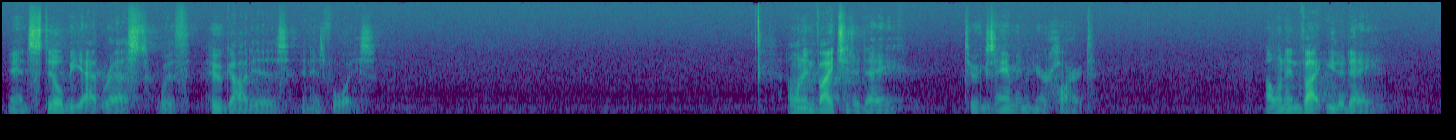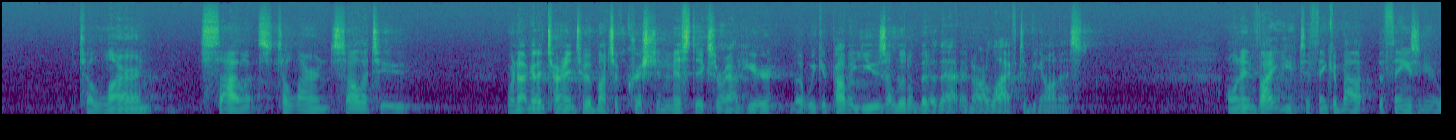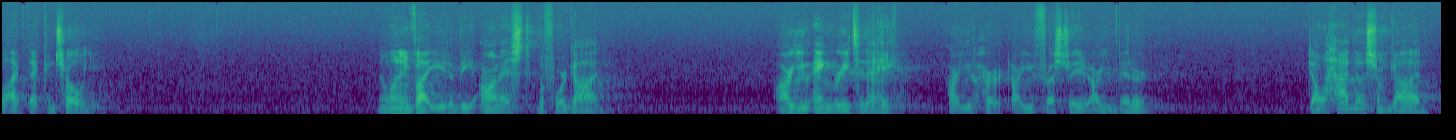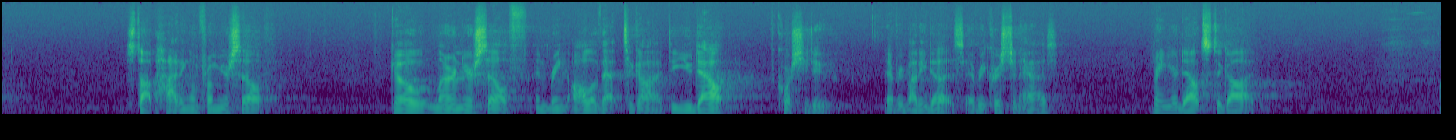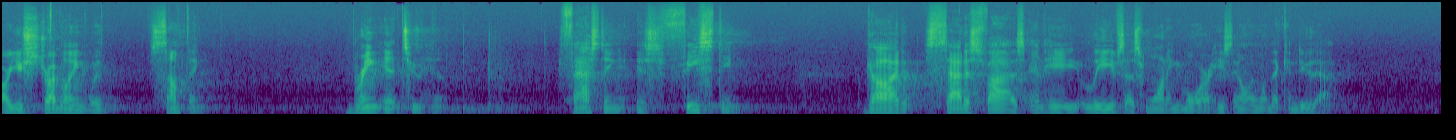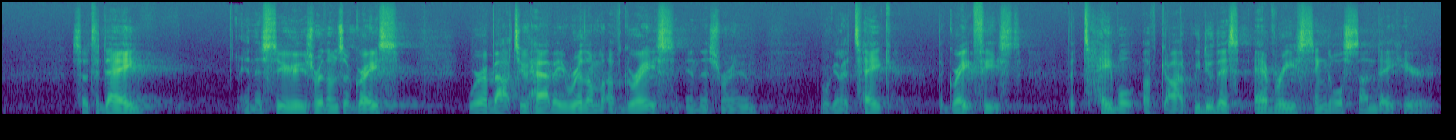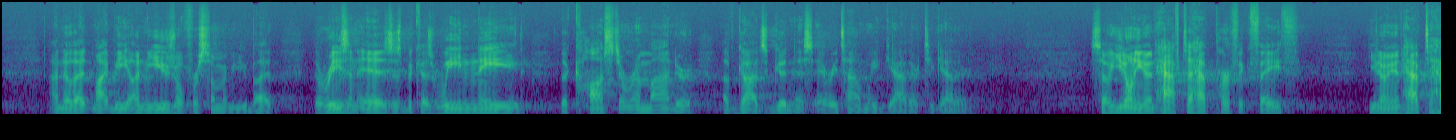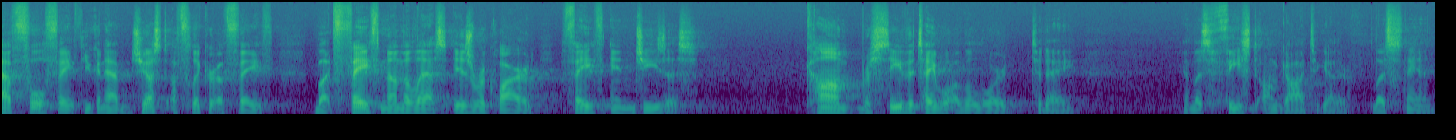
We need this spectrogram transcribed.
and still be at rest with who God is and his voice. I want to invite you today to examine your heart. I want to invite you today to learn silence, to learn solitude. We're not going to turn into a bunch of Christian mystics around here, but we could probably use a little bit of that in our life, to be honest. I want to invite you to think about the things in your life that control you. I want to invite you to be honest before God. Are you angry today? Are you hurt? Are you frustrated? Are you bitter? Don't hide those from God. Stop hiding them from yourself. Go learn yourself and bring all of that to God. Do you doubt? Of course you do. Everybody does. Every Christian has. Bring your doubts to God. Are you struggling with something? Bring it to Him. Fasting is feasting. God satisfies and He leaves us wanting more. He's the only one that can do that. So today, in this series, Rhythms of Grace, we're about to have a rhythm of grace in this room. We're going to take the great feast, the table of God. We do this every single Sunday here. I know that might be unusual for some of you, but the reason is is because we need the constant reminder of God's goodness every time we gather together. So you don't even have to have perfect faith. You don't even have to have full faith. You can have just a flicker of faith but faith, nonetheless, is required faith in Jesus. Come, receive the table of the Lord today, and let's feast on God together. Let's stand.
